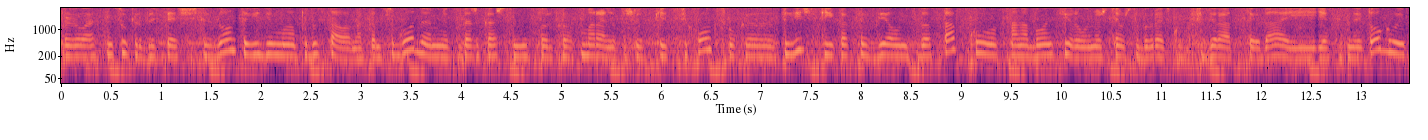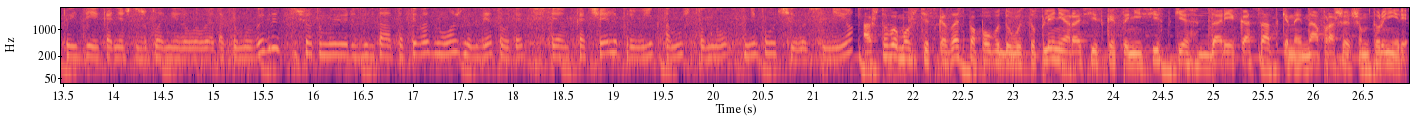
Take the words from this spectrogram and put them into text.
провела не супер блестящий сезон. Ты, видимо, подустала на концу года. Мне даже кажется, не столько морально пришел скейт-психолог, сколько физически как-то сделала туда ставку. Она балансировала между тем, чтобы играть в Кубок Федерации, да, и ехать на итоговые. По идее, конечно же, планировала, я так думаю, выиграть с учетом ее результатов. И, возможно, где-то вот эти все качели привели к тому, что, ну, не получилось у нее. А что вы можете сказать по поводу выступления российской теннисистки Дарьи Касаткиной на прошедшем турнире?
